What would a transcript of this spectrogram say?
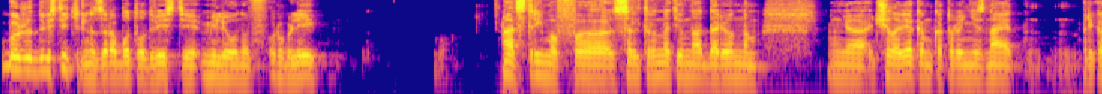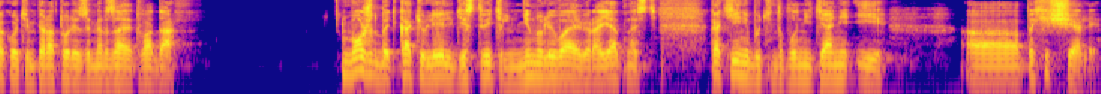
может, действительно заработал 200 миллионов рублей от стримов э, с альтернативно одаренным э, человеком, который не знает, при какой температуре замерзает вода. Может быть, Катю Лель действительно не нулевая вероятность, какие-нибудь инопланетяне и э, похищали.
